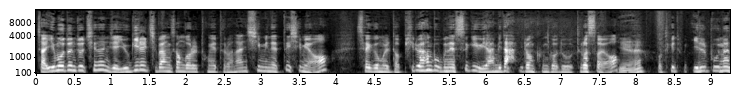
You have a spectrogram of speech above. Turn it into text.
자, 이 모든 조치는 이제 6일 지방선거를 통해 드러난 시민의 뜻이며 세금을 더 필요한 부분에 쓰기 위함이다. 이런 근거도 들었어요. 예. 어떻게 좀 일부는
